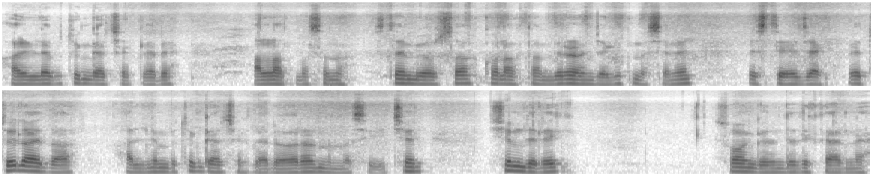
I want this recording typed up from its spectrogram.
Halil'e bütün gerçekleri anlatmasını istemiyorsa konaktan bir önce gitmesini isteyecek. Ve Tülay da Halil'in bütün gerçekleri öğrenmemesi için şimdilik Songül'ün dediklerini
